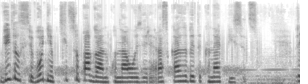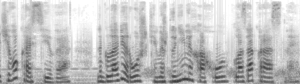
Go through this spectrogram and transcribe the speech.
«Видел сегодня птицу-поганку на озере», — рассказывает иконописец. «Да чего красивая! На голове рожки, между ними хохол, глаза красные.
